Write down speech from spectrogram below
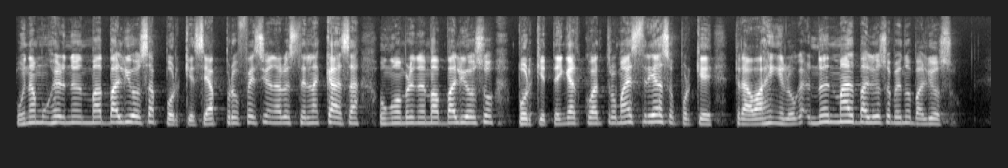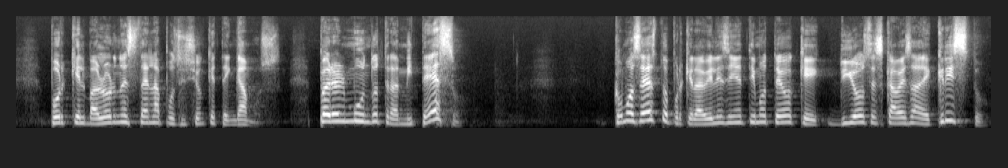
Una mujer no es más valiosa porque sea profesional o esté en la casa. Un hombre no es más valioso porque tenga cuatro maestrías o porque trabaje en el hogar. No es más valioso o menos valioso. Porque el valor no está en la posición que tengamos. Pero el mundo transmite eso. ¿Cómo es esto? Porque la Biblia enseña en Timoteo que Dios es cabeza de Cristo.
